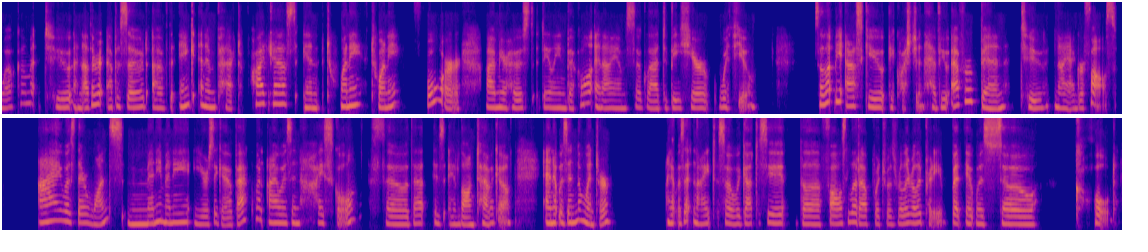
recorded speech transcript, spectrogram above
welcome to another episode of the Ink and Impact podcast in 2024. I'm your host, Dalene Bickel, and I am so glad to be here with you. So, let me ask you a question Have you ever been to Niagara Falls? I was there once many, many years ago, back when I was in high school. So, that is a long time ago. And it was in the winter and it was at night. So we got to see the falls lit up, which was really, really pretty, but it was so cold.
